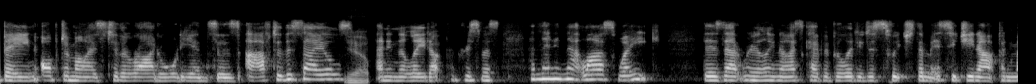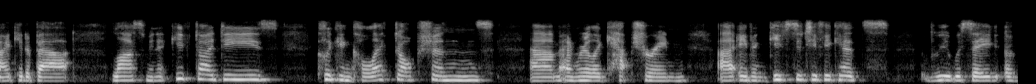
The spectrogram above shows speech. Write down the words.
being optimized to the right audiences after the sales yep. and in the lead up to Christmas. And then in that last week, there's that really nice capability to switch the messaging up and make it about last minute gift ideas, click and collect options, um, and really capturing uh, even gift certificates. We, we see a,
